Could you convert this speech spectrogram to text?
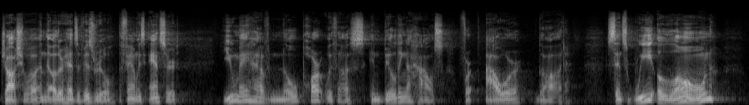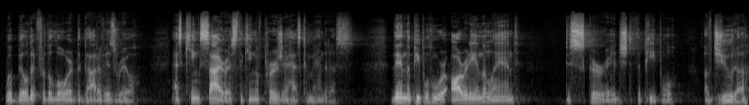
Joshua, and the other heads of Israel, the families, answered, You may have no part with us in building a house for our God, since we alone will build it for the Lord, the God of Israel as King Cyrus, the king of Persia, has commanded us. Then the people who were already in the land discouraged the people of Judah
